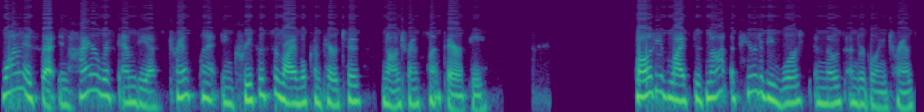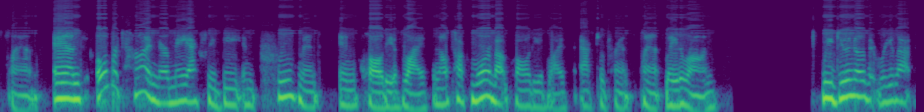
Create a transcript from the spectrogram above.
One is that in higher risk MDS, transplant increases survival compared to non-transplant therapy. Quality of life does not appear to be worse in those undergoing transplant. And over time, there may actually be improvement in quality of life. And I'll talk more about quality of life after transplant later on. We do know that relapse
